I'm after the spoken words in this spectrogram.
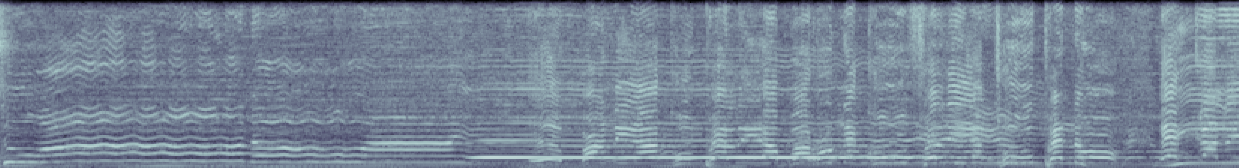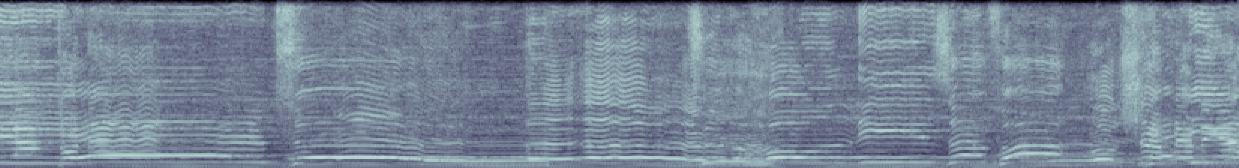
to honor. Oh, Ebania kupelia barone kufelia tupeno. Ekalia tone. to the holies of all. Shemelia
